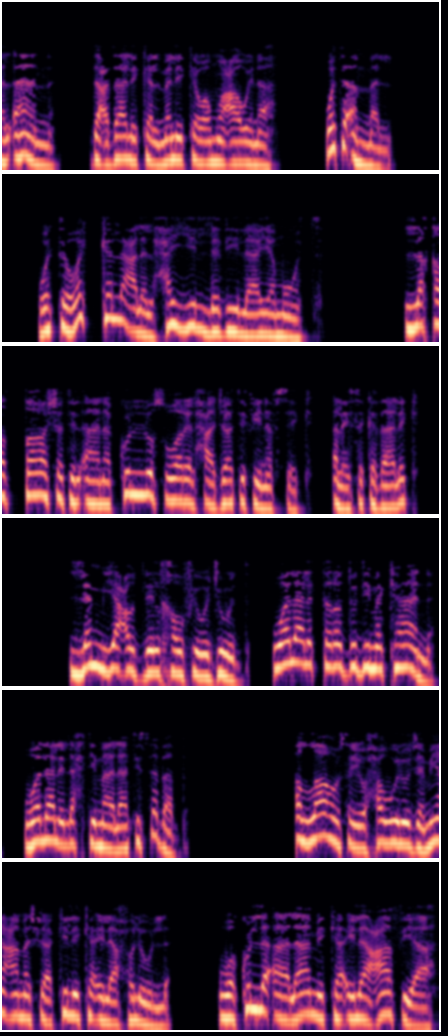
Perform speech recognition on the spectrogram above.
الآن دع ذلك الملك ومعاونة وتأمل وتوكل على الحي الذي لا يموت. لقد طاشت الآن كل صور الحاجات في نفسك. أليس كذلك؟ لم يعد للخوف وجود ولا للتردد مكان ولا للاحتمالات سبب. الله سيحول جميع مشاكلك إلى حلول. وكل آلامك إلى عافية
